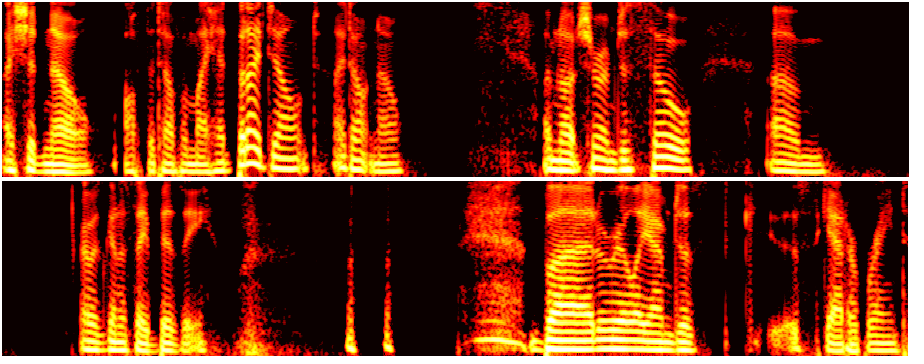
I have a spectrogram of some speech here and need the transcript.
I should know off the top of my head, but I don't. I don't know. I'm not sure. I'm just so um I was going to say busy. but really I'm just scatterbrained.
